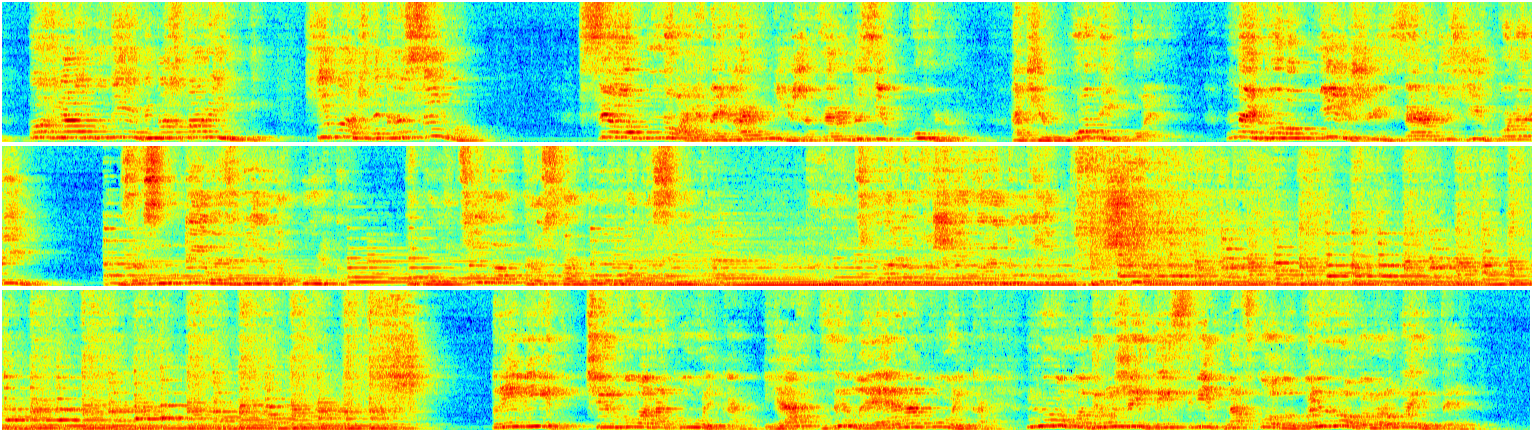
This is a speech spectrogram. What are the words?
Засмутилась кулька і полетіла розфарбовувати світ. Прилетіла до нашої вередухи ще одна. Привіт, червона кулька. Я зелена кулька. Ну, дружити світ навколо кольоровим робити.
